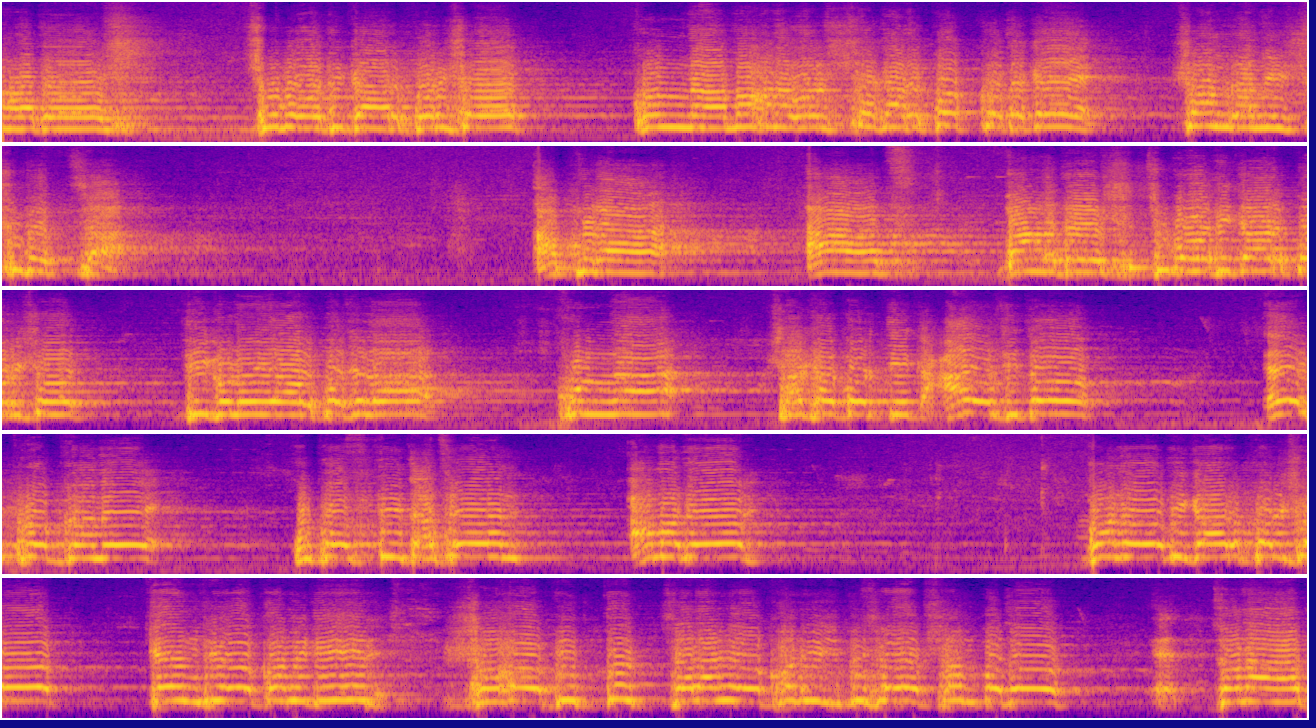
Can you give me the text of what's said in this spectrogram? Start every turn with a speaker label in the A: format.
A: বাংলাদেশ শুভ অধিকার পরিষদ খুলনা মহানগর শাখার পক্ষ থেকে সংগ্রামী শুভেচ্ছা। আপনারা আজ বাংলাদেশ যুব অধিকার পরিষদ দিগুলিয়া উপজেলা খুলনা শাখা কর্তৃক আয়োজিত এই প্রোগ্রামে উপস্থিত আছেন আমাদের গণ অধিকার পরিষদ কেন্দ্রীয় কমিটির সহ বিদ্যুৎ জ্বালানি খনিজ বিষয়ক সম্পাদক জনাব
